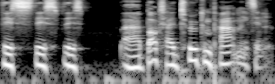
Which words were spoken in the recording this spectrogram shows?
this this this uh, box had two compartments in it,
